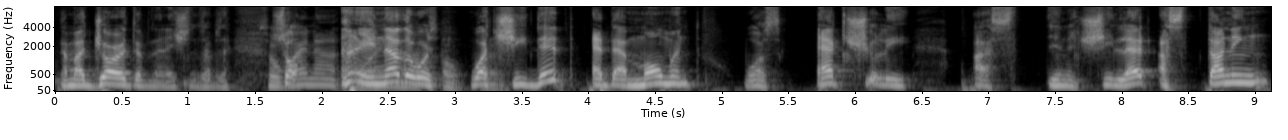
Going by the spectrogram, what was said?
The majority of the nations abstain. So why not- in other not- words, oh, what ahead. she did at that moment was actually a, you know, she led a stunning,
